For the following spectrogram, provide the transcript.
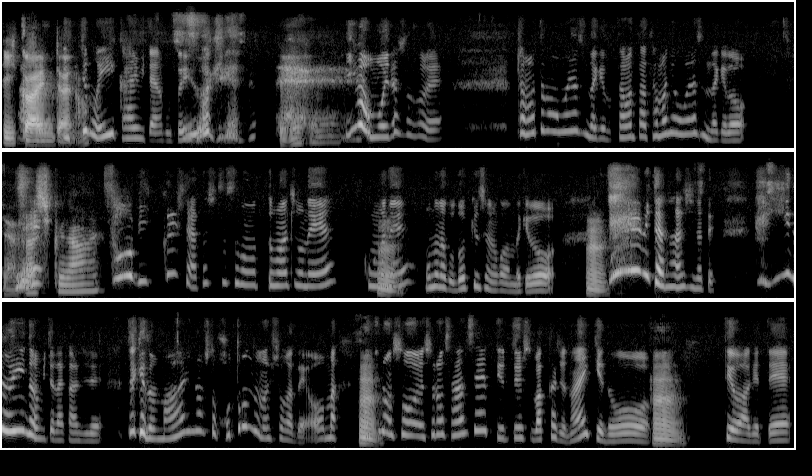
いいかいみたいな。行って。もいいかいみたいなこと言うわけ。え今思い出したそれ。たまたま思い出すんだけどたまたたまに思い出すんだけど。ー、優しくない？そうびっくりして私とその友達のね子がね、女の子同級生の子なんだけどうん。みたいな話になって「えいいのいいの?」みたいな感じで。だけど周りの人ほとんどの人がだよ。まあうん。もちろんそうそれを賛成って言ってる人ばっかじゃないけど、うん。手を挙げて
